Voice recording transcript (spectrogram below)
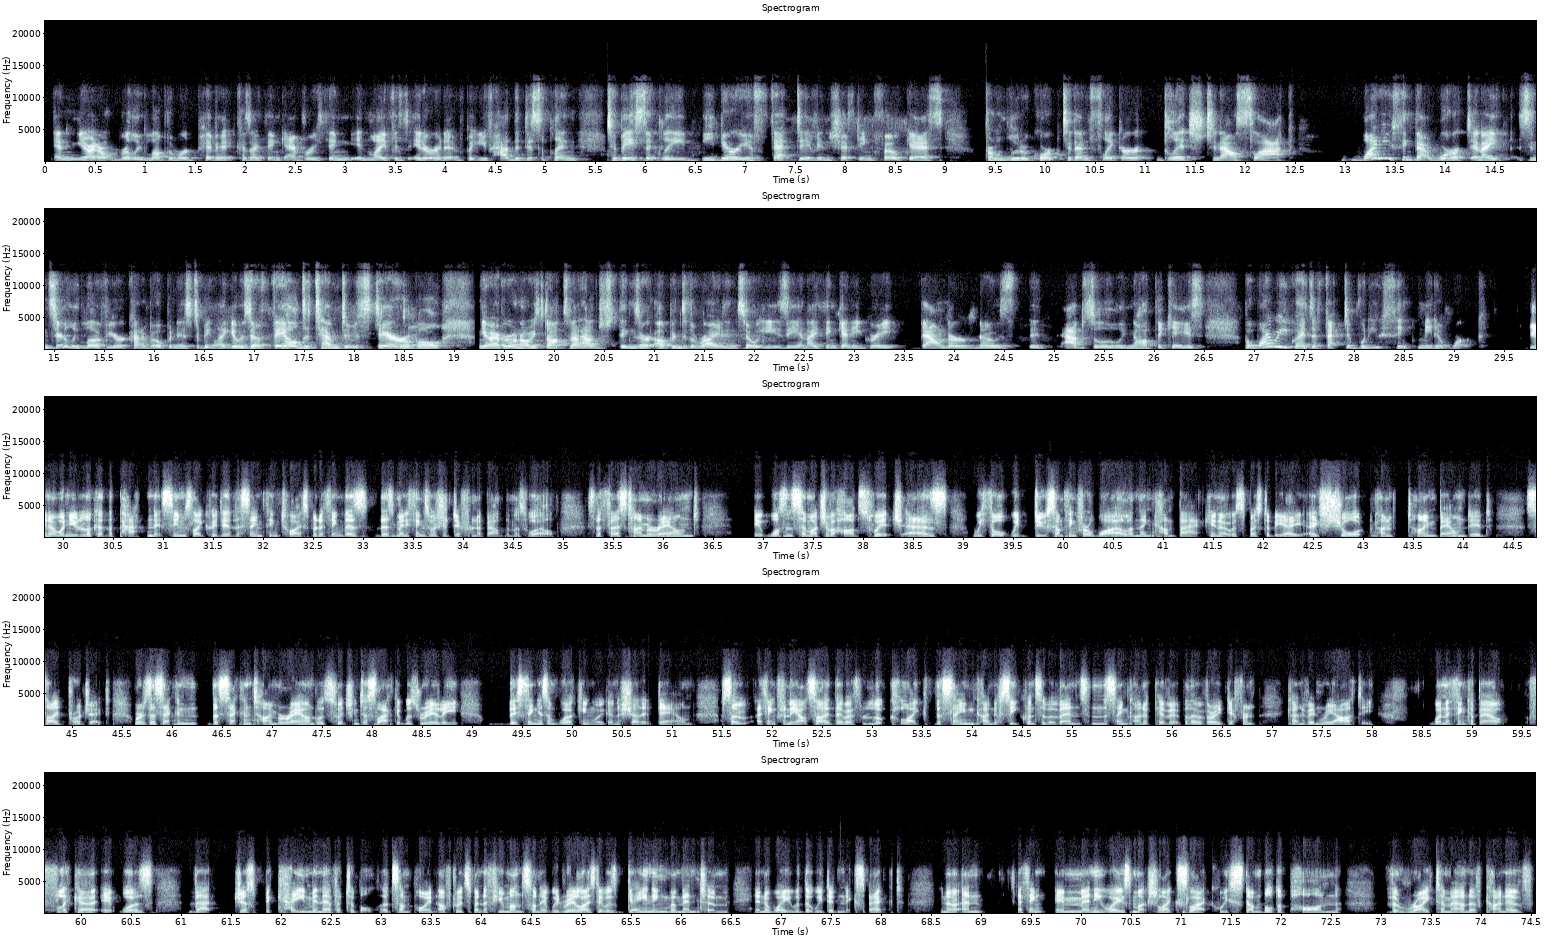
and you know i don't really love the word pivot because i think everything in life is iterative but you've had the discipline to basically be very effective in shifting focus from Ludicorp to then Flickr, Glitch to now Slack. Why do you think that worked? And I sincerely love your kind of openness to being like, it was a failed attempt. It was terrible. You know, everyone always talks about how things are up into the right and so easy. And I think any great founder knows it's absolutely not the case. But why were you guys effective? What do you think made it work? you know when you look at the pattern it seems like we did the same thing twice but i think there's there's many things which are different about them as well so the first time around it wasn't so much of a hard switch as we thought we'd do something for a while and then come back. You know, it was supposed to be a, a short kind of time bounded side project. Whereas the second the second time around with switching to Slack, it was really this thing isn't working, we're going to shut it down. So I think from the outside they both look like the same kind of sequence of events and the same kind of pivot, but they were very different kind of in reality. When I think about Flickr, it was that just became inevitable at some point. After we'd spent a few months on it, we realized it was gaining momentum in a way that we didn't expect. You know, and I think in many ways, much like Slack, we stumbled upon the right amount of kind of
